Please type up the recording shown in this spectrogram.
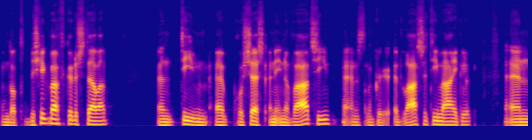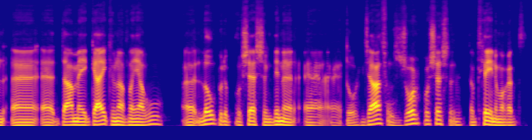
om dat beschikbaar te kunnen stellen? Een team eh, proces en innovatie. en dat is dan ook het laatste team eigenlijk. En eh, eh, daarmee kijken we naar van ja, hoe lopen de processen binnen de organisatie, onze zorgprocessen, datgene waar het,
